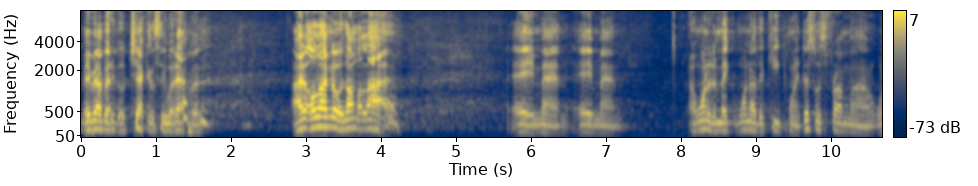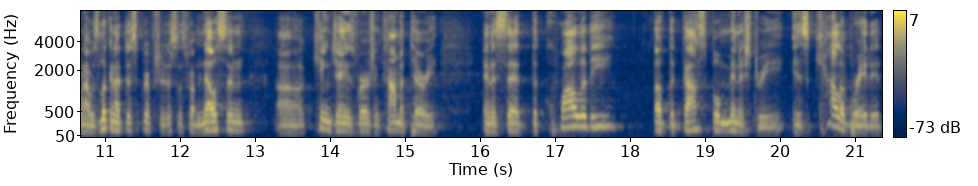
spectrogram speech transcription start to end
Maybe I better go check and see what happened. I, all I know is I'm alive. Amen. Amen. I wanted to make one other key point. This was from, uh, when I was looking at this scripture, this was from Nelson, uh, King James Version commentary, and it said, The quality of the gospel ministry is calibrated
